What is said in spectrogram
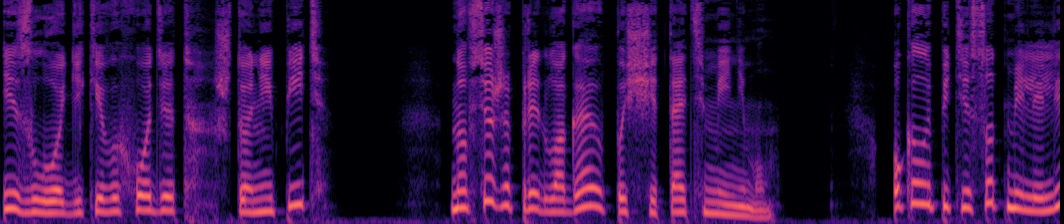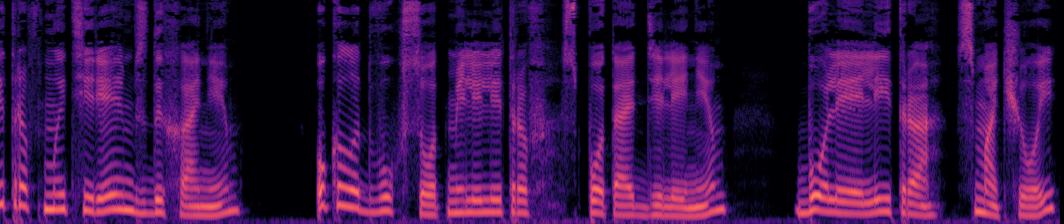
Из логики выходит, что не пить. Но все же предлагаю посчитать минимум. Около 500 мл мы теряем с дыханием — около 200 мл с потоотделением, более литра с мочой,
